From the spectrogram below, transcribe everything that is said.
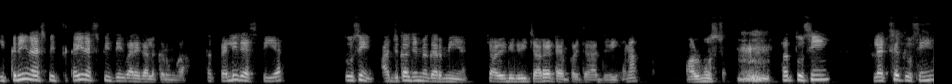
ਇੱਕ ਨਹੀਂ ਰੈਸਪੀ ਕਈ ਰੈਸਪੀ ਦੇ ਬਾਰੇ ਗੱਲ ਕਰੂੰਗਾ। ਤਾਂ ਪਹਿਲੀ ਰੈਸਪੀ ਹੈ, ਤੁਸੀਂ ਅੱਜ ਕੱਲ ਜਿਵੇਂ ਗਰਮੀ ਹੈ 40 ਡਿਗਰੀ ਚੱਲ ਰਿਹਾ ਟੈਂਪਰੇਚਰ ਅੱਜ ਵੀ, ਹੈ ਨਾ? ਆਲਮੋਸਟ ਤਾਂ ਤੁਸੀਂ ਲੈਟਸ ਸੇ ਤੁਸੀਂ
